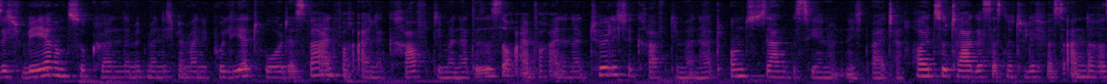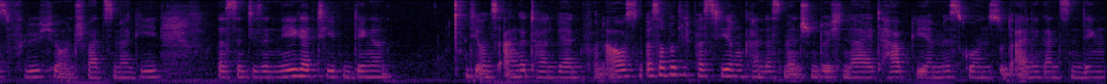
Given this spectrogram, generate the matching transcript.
sich wehren zu können, damit man nicht mehr manipuliert wurde. Es war einfach eine Kraft, die man hat. Es ist auch einfach eine natürliche Kraft, die man hat, um zu sagen, bis hierhin und nicht weiter. Heutzutage ist das natürlich was anderes, Flüche und schwarze Magie. Das sind diese negativen Dinge, die uns angetan werden von außen. Was auch wirklich passieren kann, dass Menschen durch Neid, Habgier, Missgunst und all den ganzen Dingen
